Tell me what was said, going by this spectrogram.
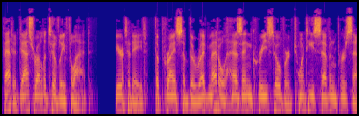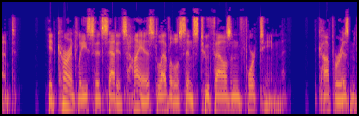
that it is relatively flat. Year to date, the price of the red metal has increased over 27%. It currently sits at its highest level since 2014. Copper isn't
